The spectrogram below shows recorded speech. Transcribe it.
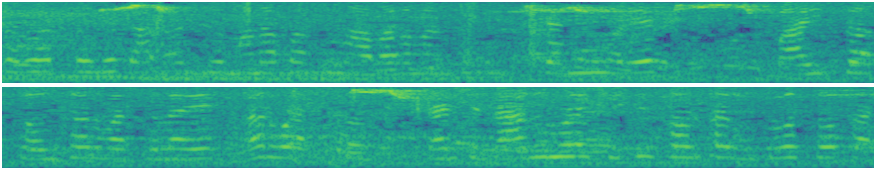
सर्वात पहिले दादांचे मनापासून आभार मानतो की त्यांनी एक बाईचा संसार वाचला एक घर वाचलं. त्यांच्या दारूमुळे किती संसार उद्ध्वस्त होतात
